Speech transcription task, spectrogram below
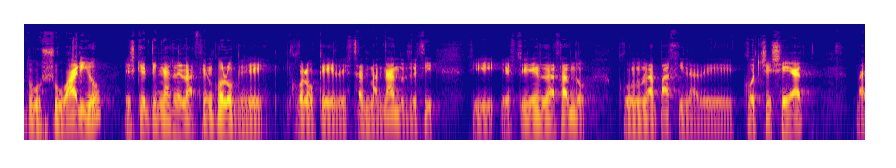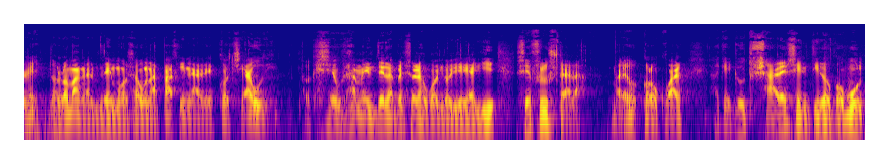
tu usuario es que tenga relación con lo que, con lo que le estás mandando. Es decir, si estoy enlazando con una página de coche SEAT, ¿vale? No lo mandemos a una página de coche Audi porque seguramente la persona cuando llegue allí se frustrará, ¿vale? Con lo cual aquí hay que usar el sentido común.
